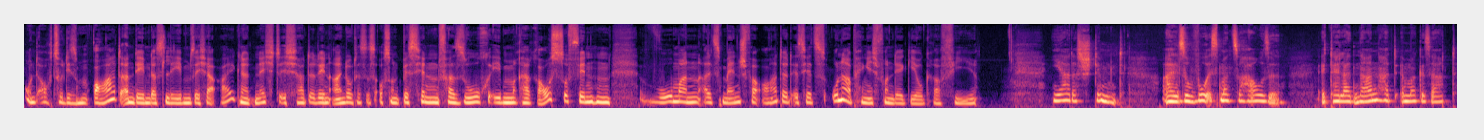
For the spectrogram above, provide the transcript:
Und auch zu diesem Ort, an dem das Leben sich ereignet, nicht? Ich hatte den Eindruck, das ist auch so ein bisschen ein Versuch, eben herauszufinden, wo man als Mensch verortet ist, jetzt unabhängig von der Geografie. Ja, das stimmt. Also, wo ist man zu Hause? Etel Adnan hat immer gesagt,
